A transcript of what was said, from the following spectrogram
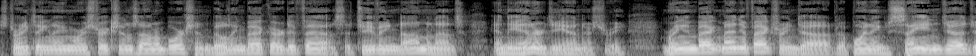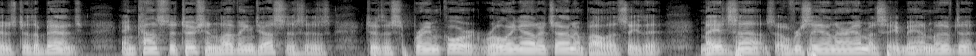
strengthening restrictions on abortion, building back our defense, achieving dominance in the energy industry, bringing back manufacturing jobs, appointing sane judges to the bench, and Constitution loving justices to the Supreme Court, rolling out a China policy that made sense, overseeing our embassy being moved to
